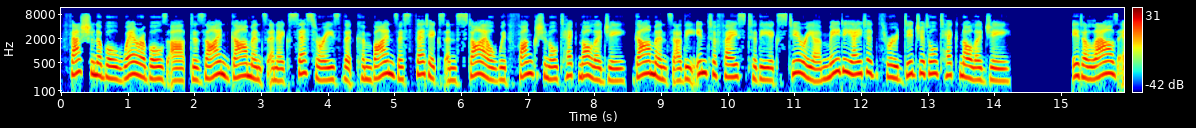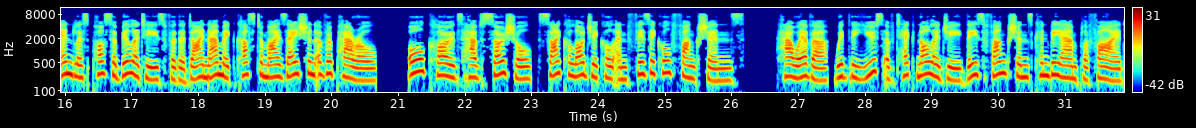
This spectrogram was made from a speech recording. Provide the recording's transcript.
Fashionable wearables are designed garments and accessories that combines aesthetics and style with functional technology. Garments are the interface to the exterior mediated through digital technology. It allows endless possibilities for the dynamic customization of apparel. All clothes have social, psychological and physical functions. However, with the use of technology these functions can be amplified.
